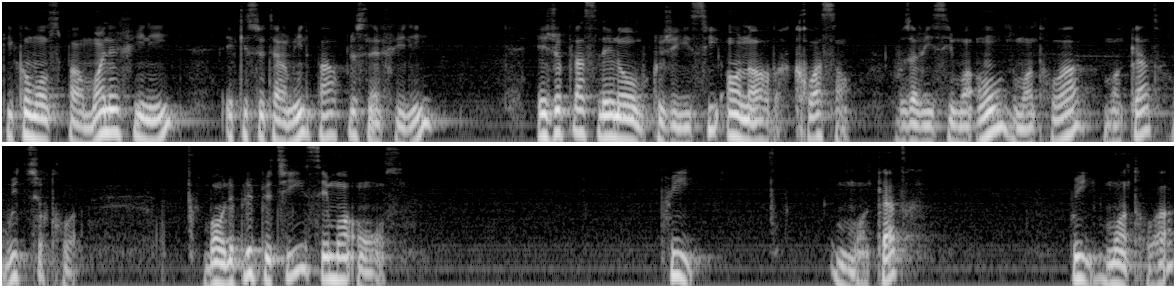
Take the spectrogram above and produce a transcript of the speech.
qui commence par moins l'infini et qui se termine par plus l'infini. Et je place les nombres que j'ai ici en ordre croissant. Vous avez ici moins 11, moins 3, moins 4, 8 sur 3. Bon, le plus petit, c'est moins 11. Puis, moins 4. Puis, moins 3.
